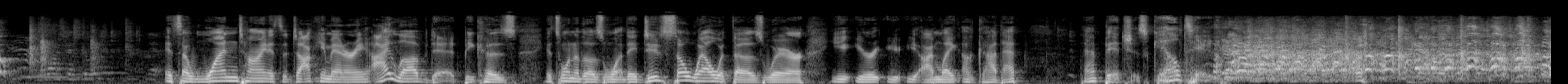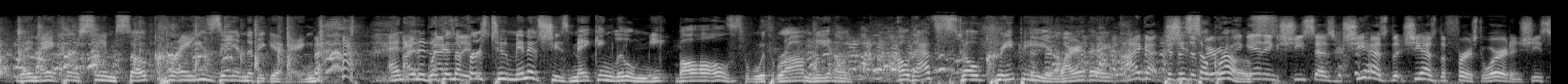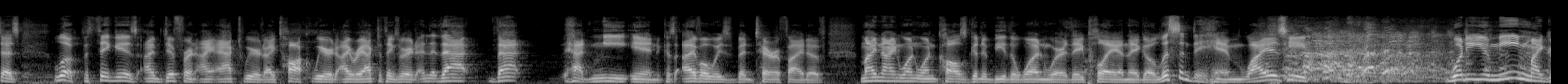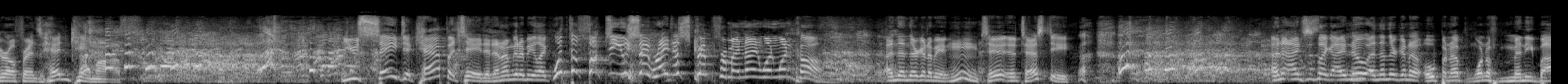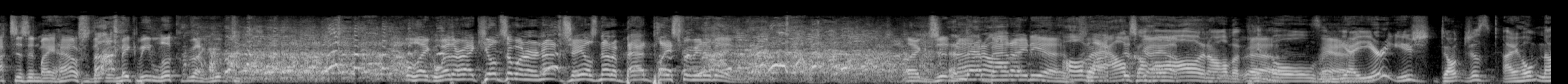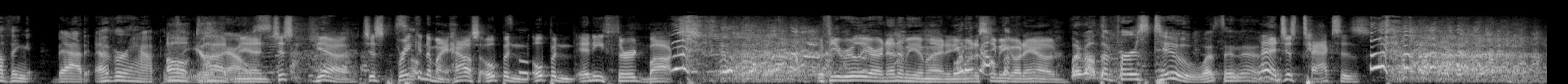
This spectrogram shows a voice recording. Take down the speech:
It's a one time. It's a documentary. I loved it because it's one of those one. They do so well with those where you, you're. You, you, I'm like, oh god, that that bitch is guilty. they make her seem so crazy in the beginning. And I in, didn't within the first two minutes, she's making little meatballs with raw meat. I'm like, oh, that's so creepy. And why are they? I got because at She's the so very gross. beginning she says she has the she has the first word and she says, "Look, the thing is, I'm different. I act weird. I talk weird. I react to things weird." And that that had me in because I've always been terrified of my 911 call is going to be the one where they play and they go, "Listen to him. Why is he? what do you mean my girlfriend's head came off?" You say decapitated, and I'm going to be like, what the fuck do you say? Write a script for my 911 call. And then they're going to be, hmm, t- testy. And I'm just like, I know, and then they're going to open up one of many boxes in my house that will make me look like. Like whether I killed someone or not, jail's not a bad place for me to be. Like, j- not a bad the- idea. All the Lock this guy up. alcohol and all the Yeah. pills. And Yeah. yeah, you're you sh- don't just. I hope nothing bad ever happens. Oh at your God, house. man! Just yeah, just break into my house. Open open any third box. if you really are an enemy of mine and you want to see me go down, What about the first two? What's in that? eh, just taxes.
